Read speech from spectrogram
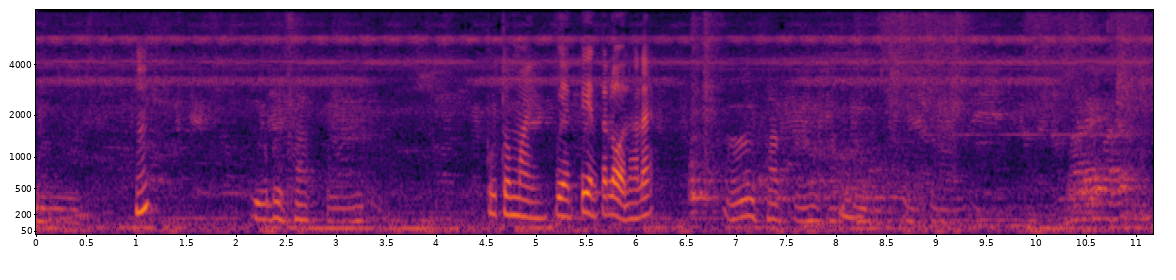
มือหึอย่าไปสักเลยปูตัวใหม่เปลี่ยนเปลี่ยนตลอดหั่นแหละเออสักเลยสักเลย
